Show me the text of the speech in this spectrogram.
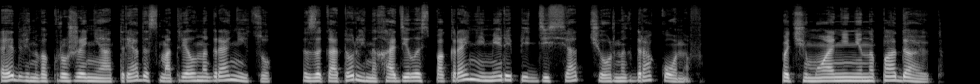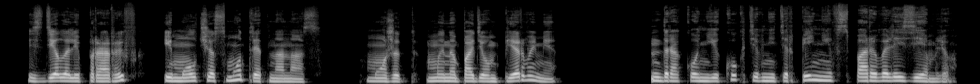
Эдвин в окружении отряда смотрел на границу, за которой находилось по крайней мере 50 черных драконов. «Почему они не нападают? Сделали прорыв и молча смотрят на нас. Может, мы нападем первыми?» Драконьи когти в нетерпении вспарывали землю.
